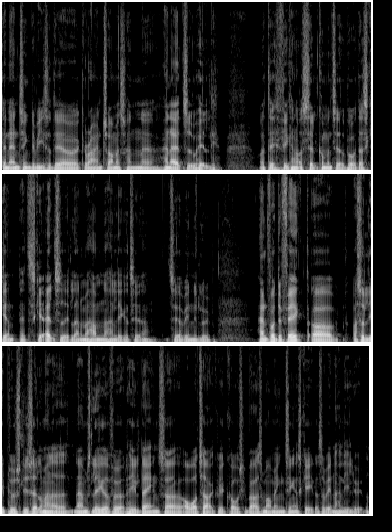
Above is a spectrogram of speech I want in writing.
den anden ting, det viser, det er jo, at Geraint Thomas, han, øh, han er altid uheldig. Og det fik han også selv kommenteret på. Der sker, der sker altid et eller andet med ham, når han ligger til at, til at vinde et løb. Han får defekt, og, og så lige pludselig, selvom han havde nærmest ligget og ført hele dagen, så overtager Kwiatkowski bare, som om ingenting er sket, og så vinder han lige løbet.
